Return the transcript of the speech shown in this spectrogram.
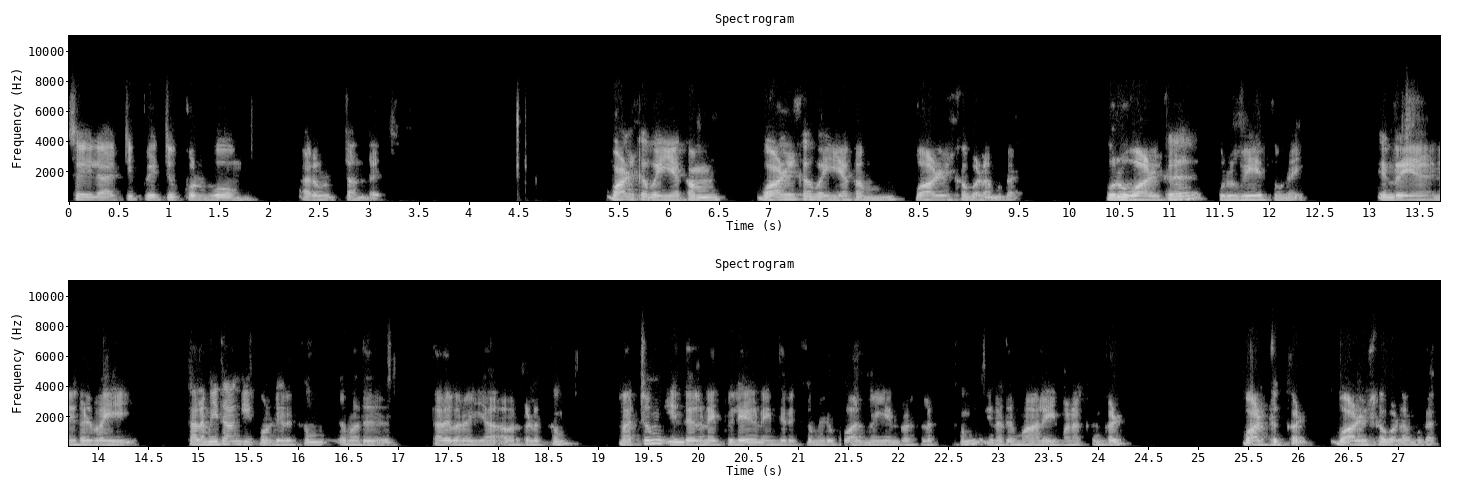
செயலாற்றி பெற்றுக்கொள்வோம் அருள் தந்தை. வாழ்க வையகம் வாழ்க வையகம் வாழ்க வளமுடன். ஒரு வாழ்க குருவே துணை. இன்றைய நிகழ்வை தலைமை தாங்கிக் கொண்டிருக்கும் எமது தலைவர் ஐயா அவர்களுக்கும் மற்றும் இந்த இணைப்பிலே இணைந்திருக்கும் இருபால்மை என்பவர்களுக்கும் எனது மாலை வணக்கங்கள் வாழ்த்துக்கள் வாழ்க வளமுடன்.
